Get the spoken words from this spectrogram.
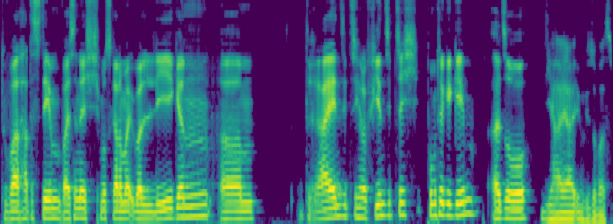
du war, hattest dem, weiß ich nicht, ich muss gerade mal überlegen, ähm, 73 oder 74 Punkte gegeben. Also, Ja, ja, irgendwie sowas.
